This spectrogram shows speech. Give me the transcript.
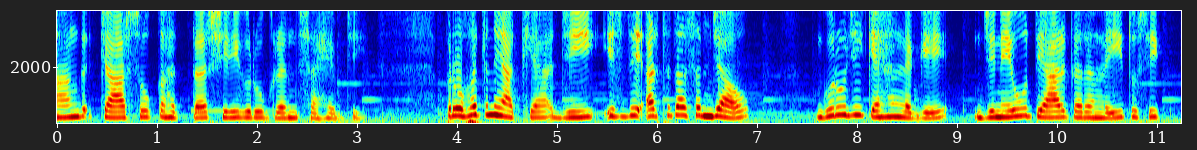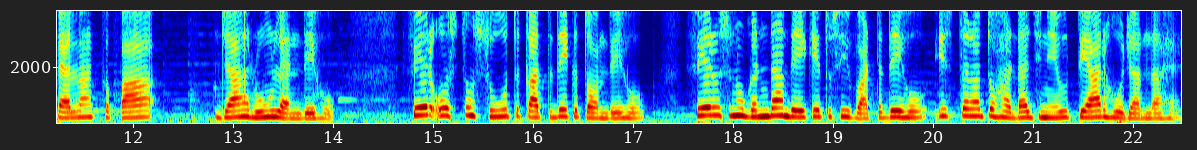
ਅੰਗ 471 ਸ੍ਰੀ ਗੁਰੂ ਗ੍ਰੰਥ ਸਾਹਿਬ ਜੀ। ਪ੍ਰੋਹਤ ਨੇ ਆਖਿਆ, ਜੀ, ਇਸ ਦੇ ਅਰਥ ਤਾਂ ਸਮਝਾਓ। ਗੁਰੂ ਜੀ ਕਹਿਣ ਲੱਗੇ, ਜਨੇਊ ਤਿਆਰ ਕਰਨ ਲਈ ਤੁਸੀਂ ਪਹਿਲਾਂ ਕਪਾਹ ਜਾਂ ਰੂਹ ਲੈਂਦੇ ਹੋ। ਫਿਰ ਉਸ ਤੋਂ ਸੂਤ ਕੱਤਦੇ ਕਤਾਉਂਦੇ ਹੋ। ਫਿਰ ਉਸ ਨੂੰ ਗੰਢਾਂ ਦੇ ਕੇ ਤੁਸੀਂ ਵੱਟਦੇ ਹੋ। ਇਸ ਤਰ੍ਹਾਂ ਤੁਹਾਡਾ ਜਨੇਊ ਤਿਆਰ ਹੋ ਜਾਂਦਾ ਹੈ।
